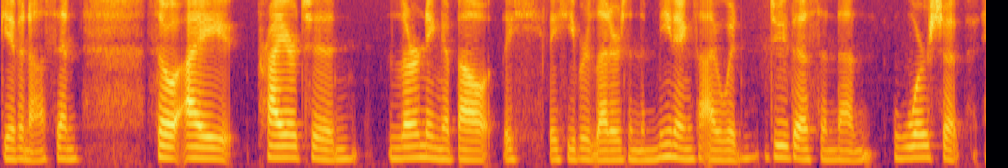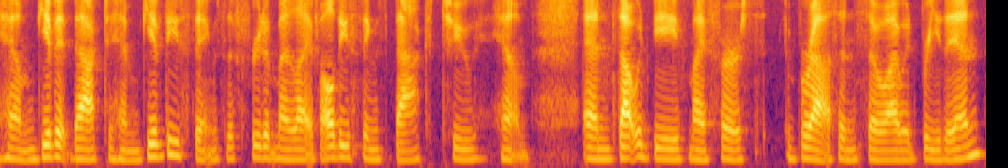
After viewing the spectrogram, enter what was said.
given us. And so I prior to learning about the the Hebrew letters and the meanings, I would do this and then worship him, give it back to him, give these things, the fruit of my life, all these things back to him. And that would be my first breath. And so I would breathe in,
